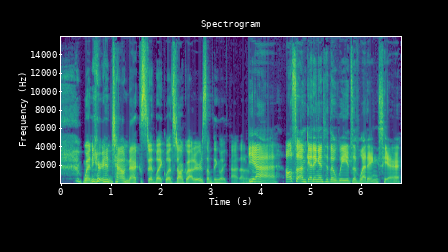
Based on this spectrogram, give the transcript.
when you're in town next? And like, let's talk about it or something like that. I don't know. Yeah. Also, I'm getting into the weeds of weddings here,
